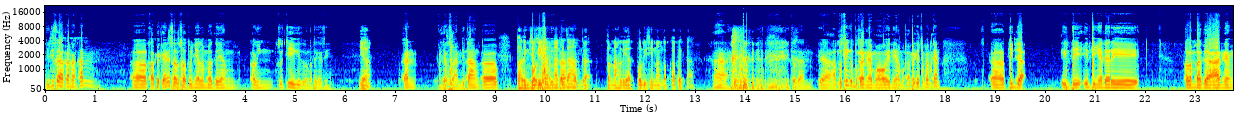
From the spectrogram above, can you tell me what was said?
jadi seakan-akan eh, KPK ini satu-satunya lembaga yang paling suci gitu ngerti gak sih Ya, kan kejaksaan ditangkep paling Polisi karena kita ditangkap. nggak pernah lihat polisi nangkap KPK. nah gitu kan ya aku sih bukannya mau ini sama KPK cuman kan eh, tidak inti intinya dari kelembagaan yang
